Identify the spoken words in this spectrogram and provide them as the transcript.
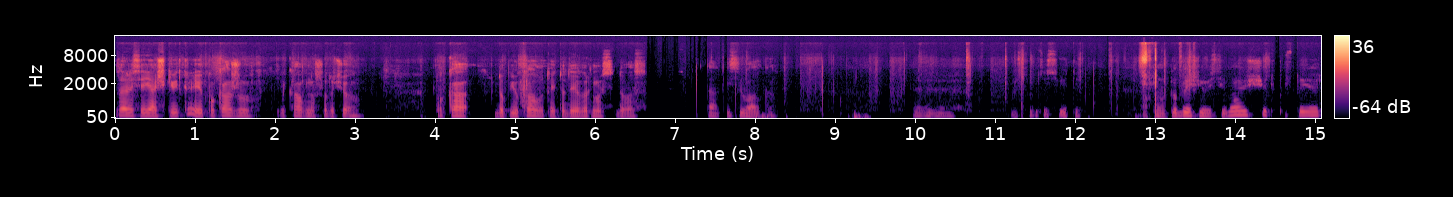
Зараз я ящики відкрию, і покажу, яка вона що до чого. Поки доп'ю каву, та й туди я вернусь до вас. Так, і сівалка. Е, Сонце світить. Так, обичні висіваючі тут стоять.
